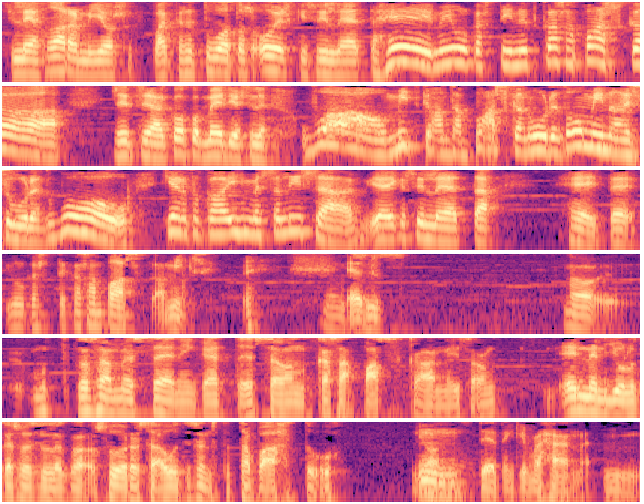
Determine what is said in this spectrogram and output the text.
silleen harmi, jos vaikka se tuotos oiskin silleen, että hei, me julkaistiin nyt kasa paskaa. Sitten siellä koko media sille, wow, mitkä on tämän paskan uudet ominaisuudet, wow, kertokaa ihmeessä lisää. Ja eikä silleen, että hei, te julkaisitte kasan paskaa, miksi? No, Et... siis, no mutta tuossa on myös se, niin että jos se on kasa paskaa, niin se on ennen julkaisua silloin, kun suurissa uutisoinnista tapahtuu. Niin mm. on tietenkin vähän mm,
